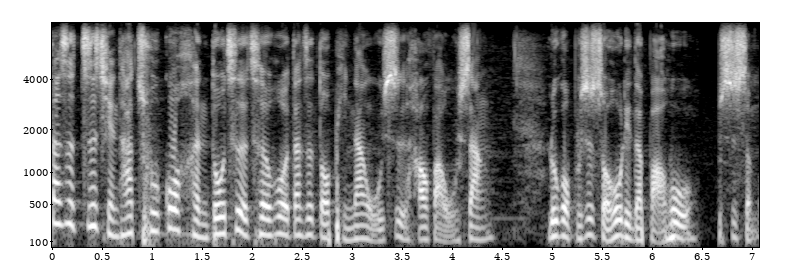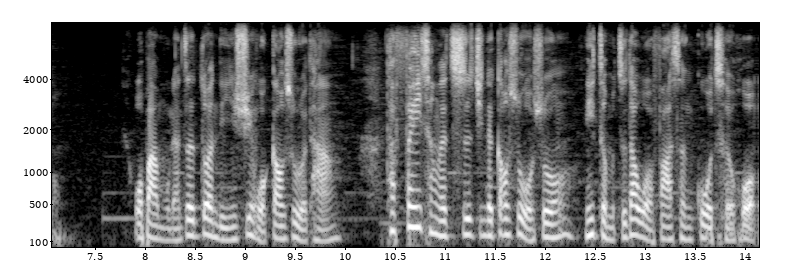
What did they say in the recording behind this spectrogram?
但是之前她出过很多次的车祸，但是都平安无事，毫发无伤。如果不是守护灵的保护，是什么？”我把母娘这段灵讯我告诉了她。他非常的吃惊的告诉我说：“你怎么知道我发生过车祸？”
